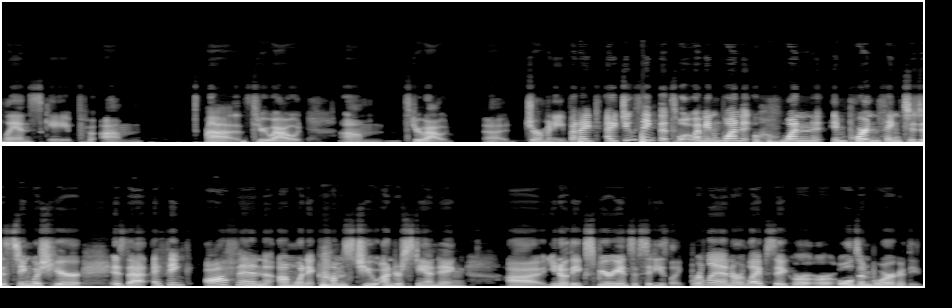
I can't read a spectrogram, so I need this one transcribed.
landscape um, uh, throughout um, throughout uh, Germany. But I, I do think that's what I mean. One one important thing to distinguish here is that I think often um, when it comes to understanding uh, you know, the experience of cities like Berlin or Leipzig or, or, Oldenburg or the,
